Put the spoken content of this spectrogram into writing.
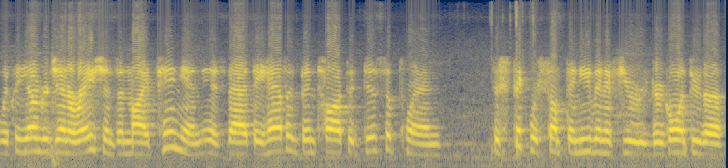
with the younger generations, in my opinion, is that they haven't been taught the discipline to stick with something, even if you're you're going through the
